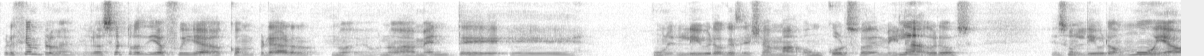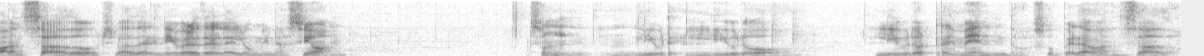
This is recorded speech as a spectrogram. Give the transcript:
Por ejemplo, los otros días fui a comprar nuevamente eh, un libro que se llama Un curso de milagros. Es un libro muy avanzado, ya del nivel de la iluminación. Es un libro, libro tremendo, súper avanzado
